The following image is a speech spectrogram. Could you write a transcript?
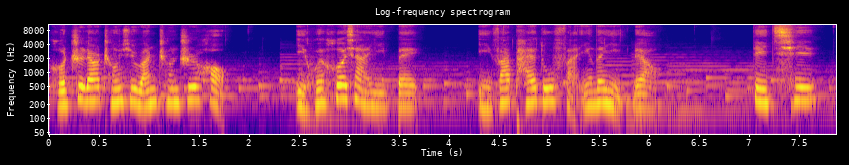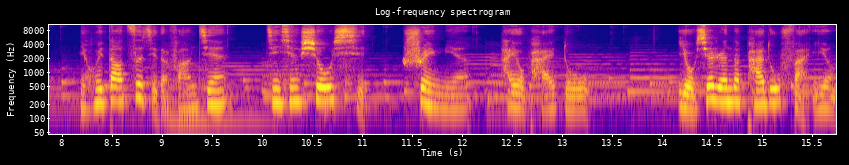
和治疗程序完成之后，你会喝下一杯引发排毒反应的饮料。第七，你会到自己的房间进行休息、睡眠。还有排毒，有些人的排毒反应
